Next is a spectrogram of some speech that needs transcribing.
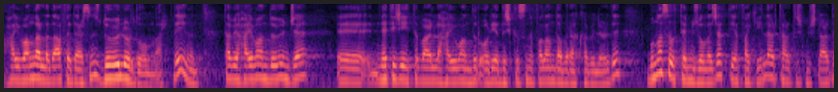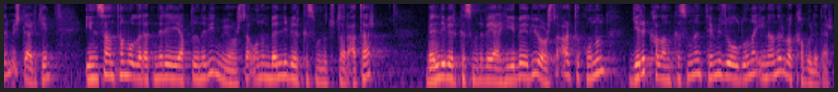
Hayvanlarla da affedersiniz dövülürdü onlar değil mi? Tabi hayvan dövünce e, netice itibariyle hayvandır oraya dışkısını falan da bırakabilirdi. Bu nasıl temiz olacak diye fakirler tartışmışlar. Demişler ki insan tam olarak nereye yaptığını bilmiyorsa onun belli bir kısmını tutar atar. Belli bir kısmını veya hibe ediyorsa artık onun geri kalan kısmının temiz olduğuna inanır ve kabul eder.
